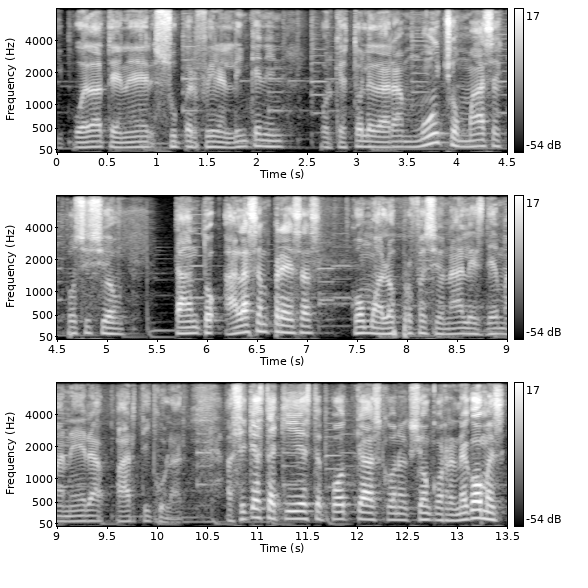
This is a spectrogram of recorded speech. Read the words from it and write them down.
y pueda tener su perfil en LinkedIn porque esto le dará mucho más exposición tanto a las empresas como a los profesionales de manera particular. Así que hasta aquí este podcast Conexión con René Gómez.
